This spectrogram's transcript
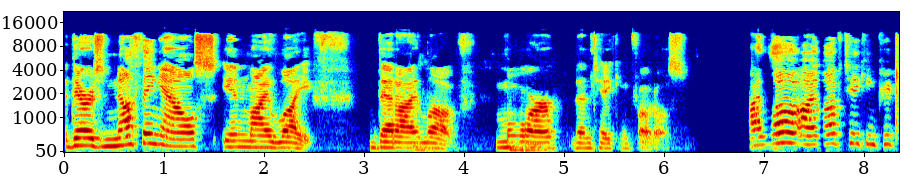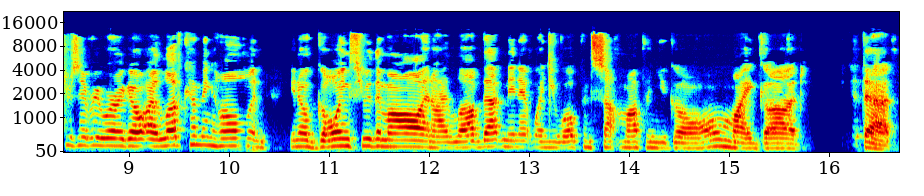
There's nothing else in my life that I love more than taking photos. I love I love taking pictures everywhere I go. I love coming home and you know going through them all and I love that minute when you open something up and you go, "Oh my god. Look at that."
